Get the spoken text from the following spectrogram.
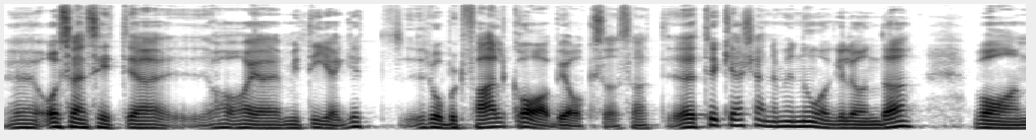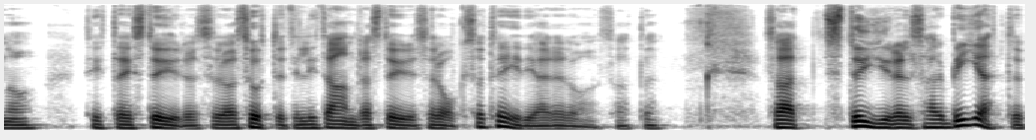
Eh, och sen sitter jag, har jag mitt eget Robert Falk AB också. Så att jag tycker jag känner mig någorlunda van att sitta i styrelser och har suttit i lite andra styrelser också tidigare. Då, så, att, så att styrelsearbete,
